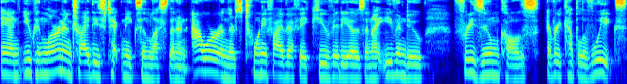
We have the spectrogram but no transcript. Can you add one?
and you can learn and try these techniques in less than an hour, and there's 25 FAQ videos, and I even do free Zoom calls every couple of weeks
